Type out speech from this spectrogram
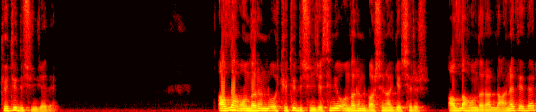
Kötü düşüncede. Allah onların o kötü düşüncesini onların başına geçirir. Allah onlara lanet eder,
